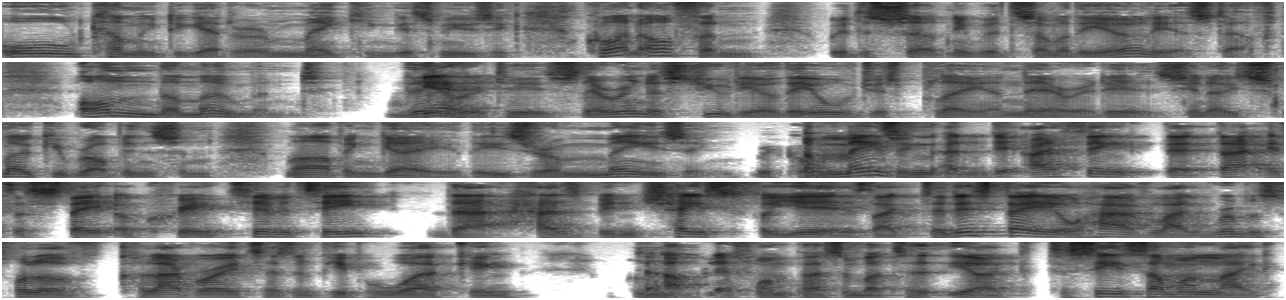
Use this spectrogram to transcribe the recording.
all coming together and making this music. Quite often, with certainly with some of the earlier stuff, on the moment. There yeah. it is. They're in a studio. They all just play, and there it is. You know, Smokey Robinson, Marvin Gaye. These are amazing. Recordings. Amazing, and I think that that is a state of creativity that has been chased for years. Like to this day, you'll have like rooms full of collaborators and people working to mm. uplift one person, but to you know to see someone like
